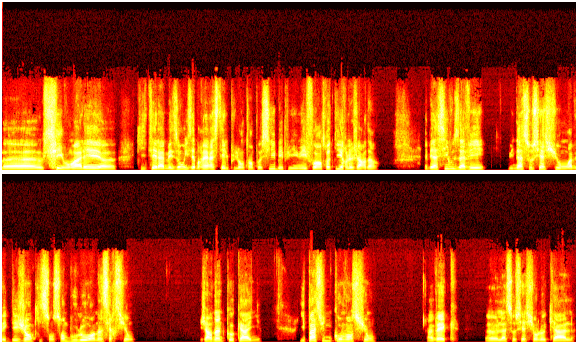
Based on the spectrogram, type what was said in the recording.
euh, s'ils vont aller euh, quitter la maison, ils aimeraient rester le plus longtemps possible, et puis il faut entretenir le jardin. Eh bien, si vous avez une association avec des gens qui sont sans boulot en insertion, jardin de cocagne, ils passent une convention avec euh, l'association locale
